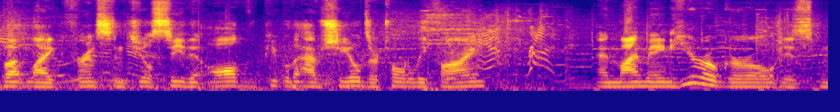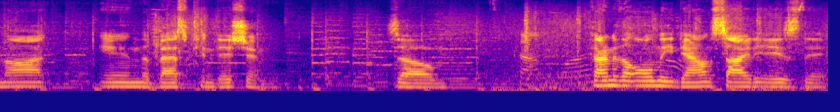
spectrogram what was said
but like for instance, you'll see that all the people that have shields are totally fine, and my main hero girl is not in the best condition. So, kind of the only downside is that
